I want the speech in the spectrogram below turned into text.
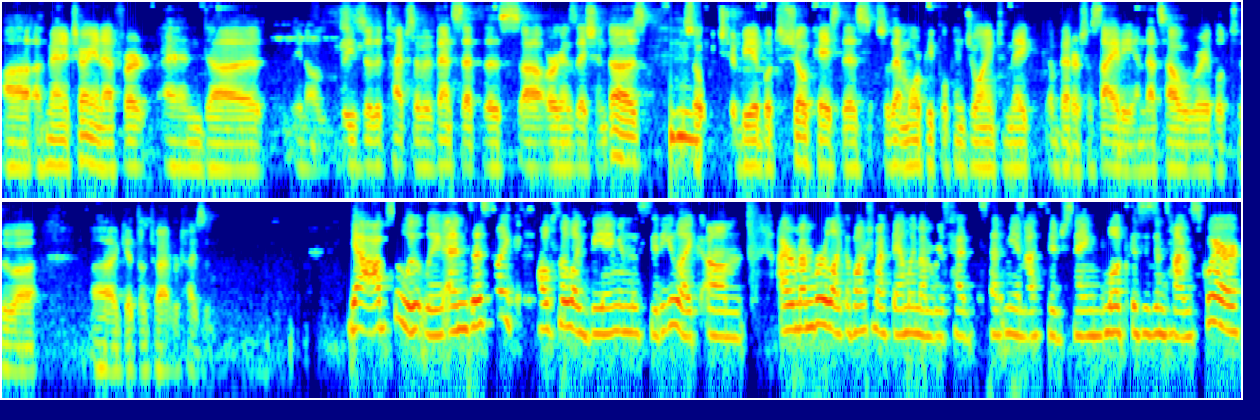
uh, a humanitarian effort. And uh, you know these are the types of events that this uh, organization does. Mhm. So we should be able to showcase this so that more people can join to make a better society, and that's how we're able to uh, uh, get them to advertise it. Yeah, absolutely. And just like also like being in the city, like um I remember like a bunch of my family members had sent me a message saying, "Look, this is in Times Square."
